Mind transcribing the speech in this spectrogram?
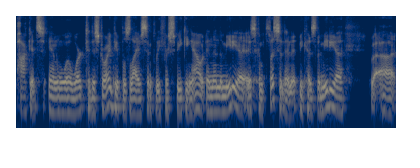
pockets and will work to destroy people's lives simply for speaking out. And then the media is complicit in it because the media, uh,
